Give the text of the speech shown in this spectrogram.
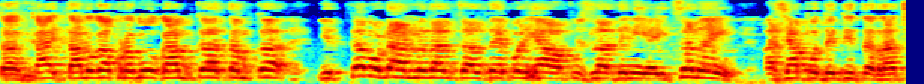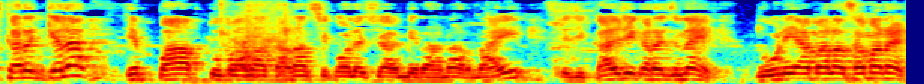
तर काय तालुका प्रमुख आमकं तमकं इतकं मोठं अन्नदान चालतंय पण ह्या ऑफिसला त्यांनी यायचं नाही. अशा पद्धतीचं राजकारण केलं. हे पाप तुम्हाला धडा शिकवल्याशिवाय आम्ही राहणार नाही. त्याची काळजी करायची नाही. दोन्ही आम्हाला समान आहेत.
